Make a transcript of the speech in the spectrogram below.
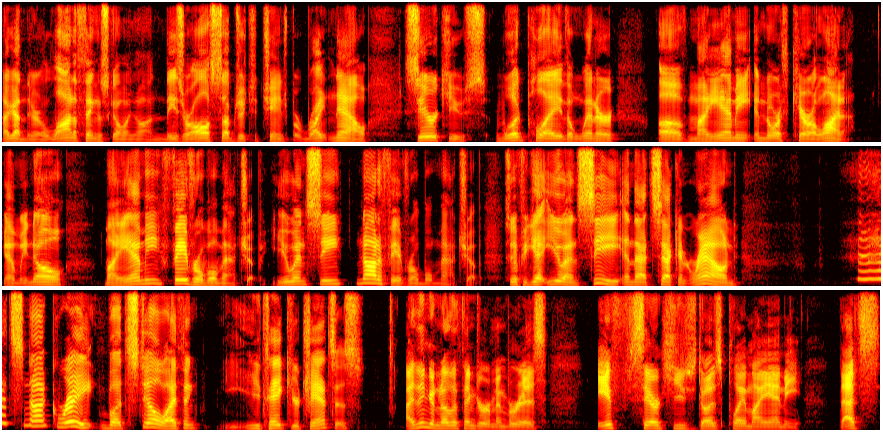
Again, there are a lot of things going on. These are all subject to change. But right now, Syracuse would play the winner of Miami and North Carolina. And we know Miami, favorable matchup. UNC, not a favorable matchup. So if you get UNC in that second round, it's not great, but still, I think you take your chances. I think another thing to remember is if Syracuse does play Miami, that's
